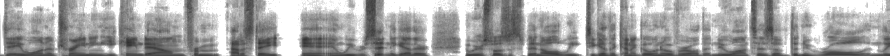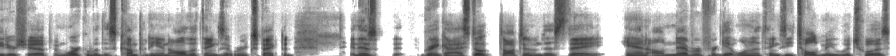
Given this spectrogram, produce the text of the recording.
day one of training. He came down from out of state and, and we were sitting together. And we were supposed to spend all week together kind of going over all the nuances of the new role and leadership and working with this company and all the things that were expected and this great guy. I still talk to him this day, and I'll never forget one of the things he told me, which was,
